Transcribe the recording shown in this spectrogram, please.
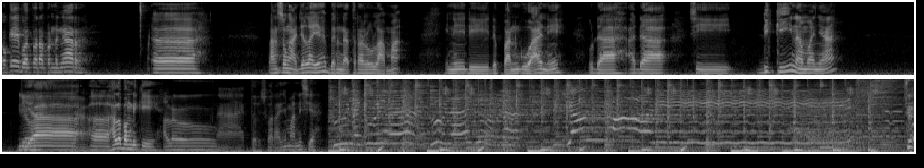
Oke buat para pendengar eh langsung aja lah ya biar nggak terlalu lama ini di depan gua nih udah ada si Diki namanya Yo, dia ya. eh, halo bang Diki Halo. nah itu suaranya manis ya Gula gula gula gula yang manis.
